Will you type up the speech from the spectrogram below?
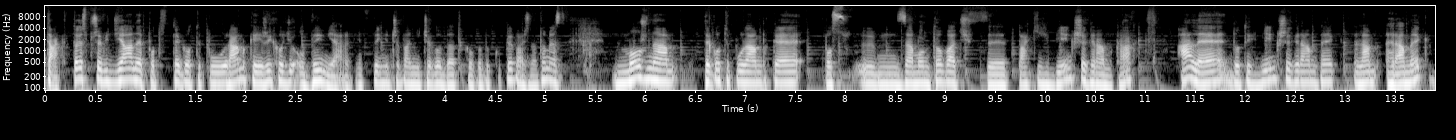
tak, to jest przewidziane pod tego typu ramkę, jeżeli chodzi o wymiar, więc tutaj nie trzeba niczego dodatkowo dokupywać. Natomiast można tego typu lampkę zamontować w takich większych ramkach, ale do tych większych rampek, ramek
